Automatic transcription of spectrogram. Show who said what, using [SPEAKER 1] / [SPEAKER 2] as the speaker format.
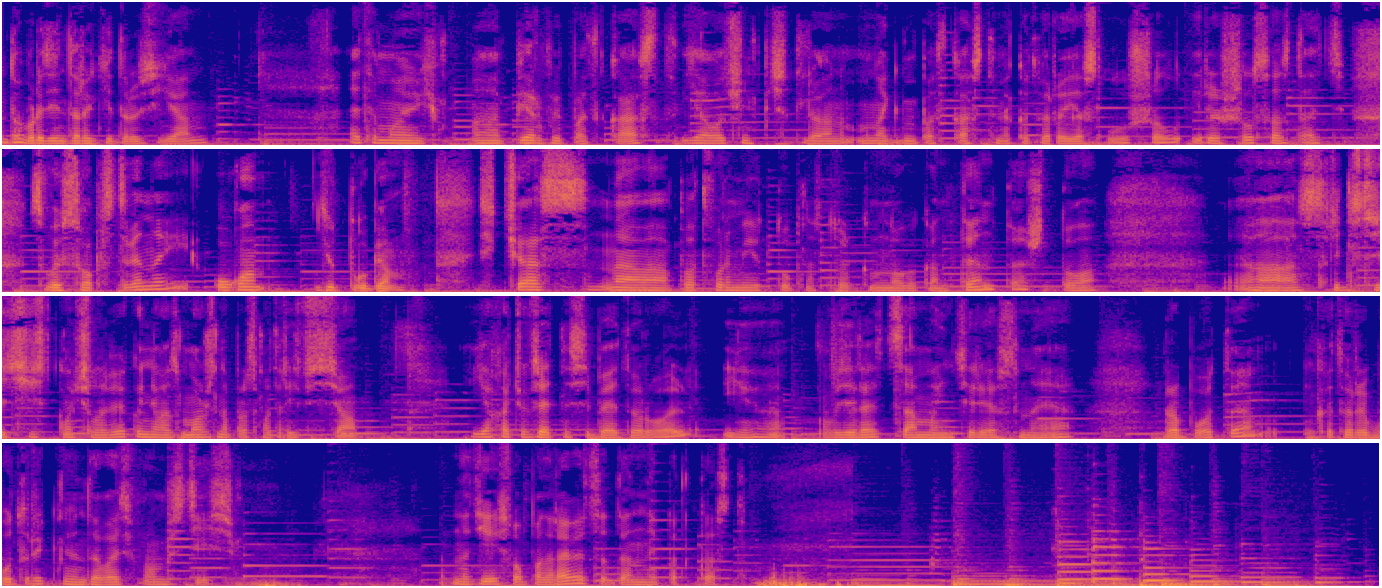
[SPEAKER 1] Добрый день, дорогие друзья. Это мой э, первый подкаст. Я очень впечатлен многими подкастами, которые я слушал, и решил создать свой собственный о Ютубе. Сейчас на платформе YouTube настолько много контента, что э, среднестатистическому человеку невозможно просмотреть все. Я хочу взять на себя эту роль и выделять самые интересные работы, которые буду рекомендовать вам здесь. Надеюсь, вам понравится данный подкаст.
